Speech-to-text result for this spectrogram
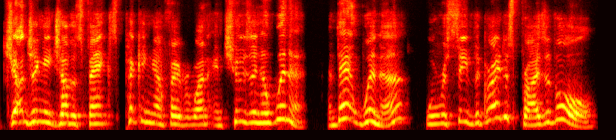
judging each other's facts, picking our favorite one, and choosing a winner. And that winner will receive the greatest prize of all.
